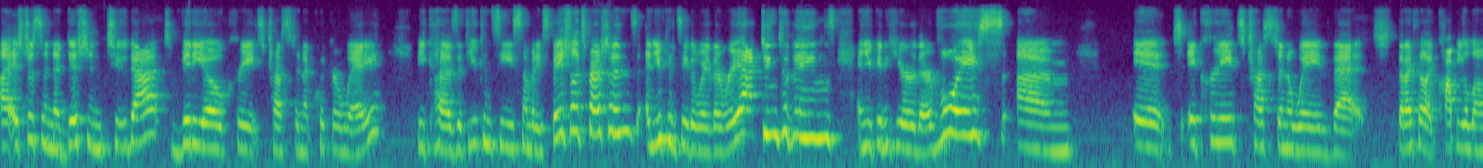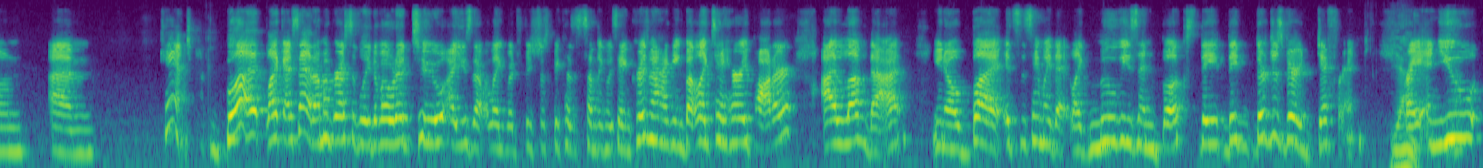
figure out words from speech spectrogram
Uh, it's just in addition to that, video creates trust in a quicker way because if you can see somebody's facial expressions and you can see the way they're reacting to things and you can hear their voice, um, it it creates trust in a way that that I feel like copy alone um, can't. But like I said, I'm aggressively devoted to, I use that language just because it's something we say in charisma hacking, but like to Harry Potter, I love that, you know, but it's the same way that like movies and books, they, they, they're just very different, yeah. right? And you,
